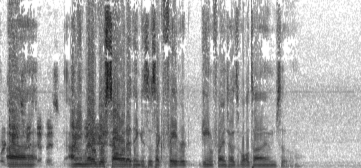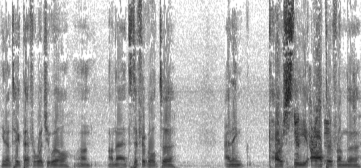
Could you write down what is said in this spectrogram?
or uh, as I mean, Metal Gear Solid, I think, is his like favorite game franchise of all time. So, you know, take that for what you will on on that. It's difficult to, I think, parse the author it. from the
